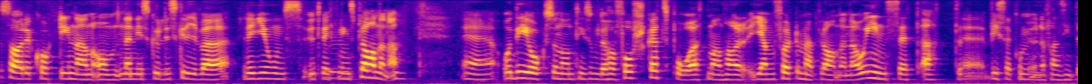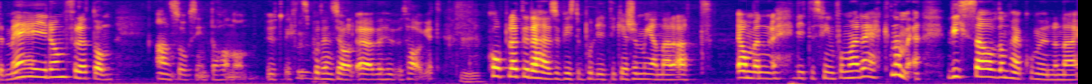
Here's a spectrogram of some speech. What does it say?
sa det kort innan om när ni skulle skriva regionsutvecklingsplanerna. Eh, och det är också någonting som det har forskats på, att man har jämfört de här planerna och insett att vissa kommuner fanns inte med i dem för att de ansågs inte ha någon utvecklingspotential mm. överhuvudtaget. Mm. Kopplat till det här så finns det politiker som menar att ja, men, lite svinn får man räkna med. Vissa av de här kommunerna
